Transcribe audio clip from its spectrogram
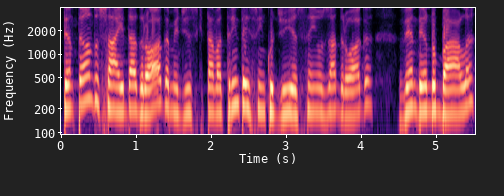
tentando sair da droga, me disse que estava 35 dias sem usar droga, vendendo bala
